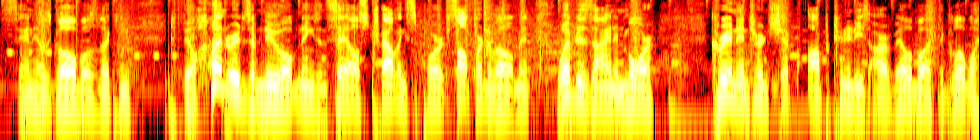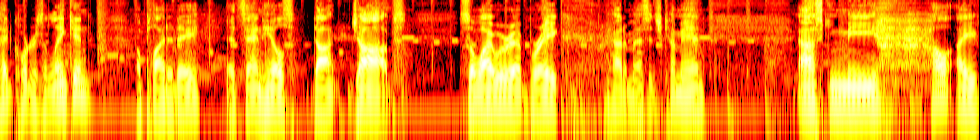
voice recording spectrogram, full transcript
Sandhills Global is looking to fill hundreds of new openings in sales, traveling support, software development, web design, and more. Career and internship opportunities are available at the global headquarters in Lincoln. Apply today at sandhills.jobs. So while we were at break, I had a message come in asking me how I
